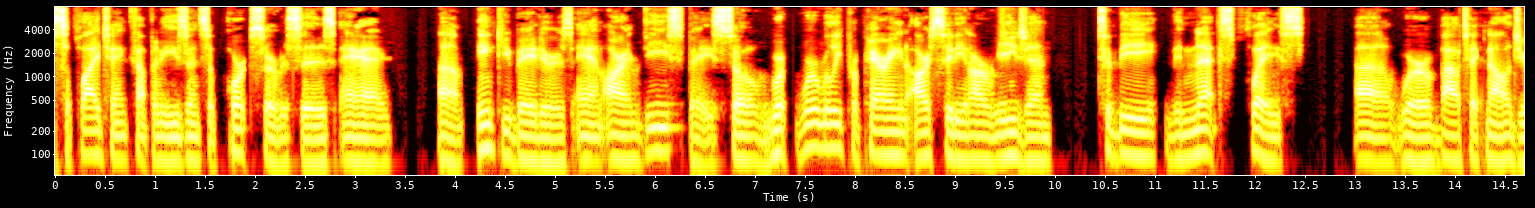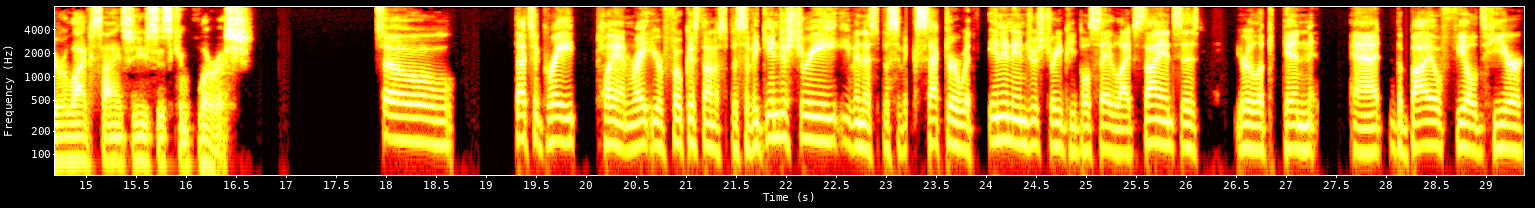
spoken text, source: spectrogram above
supply chain companies and support services and um, incubators and R&D space. So we're, we're really preparing our city and our region to be the next place uh, where biotechnology or life science uses can flourish. So that's a great plan, right? You're focused on a specific industry, even a specific sector within an industry. People say life sciences. You're looking at the biofield here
